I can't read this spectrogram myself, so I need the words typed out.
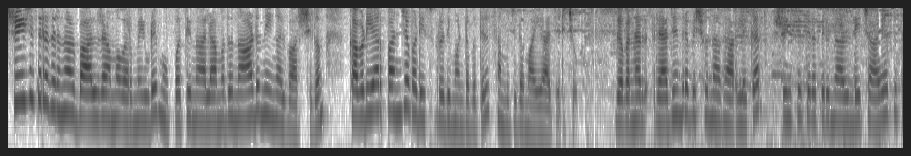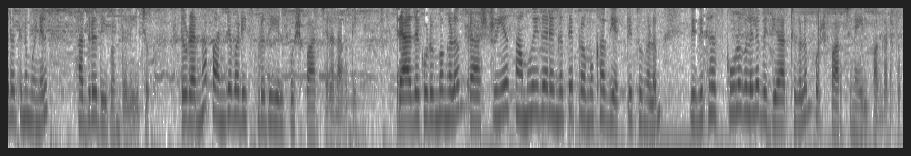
ശ്രീചിത്ര തിരുനാൾ ബാലരാമവർമ്മയുടെ മുപ്പത്തിനാലാമത് നാടുനീങ്ങൽ വാർഷികം കവടിയാർ പഞ്ചവടി സ്മൃതി മണ്ഡപത്തിൽ സമുചിതമായി ആചരിച്ചു. ഗവർണർ രാജേന്ദ്ര വിശ്വനാഥ് ആർലിക്കർ ശ്രീചിത്ര തിരുനാളിന്റെ ഛായാചിത്രത്തിന് മുന്നിൽ ഭദ്രദീപം തെളിയിച്ചു. തുടർന്ന് പഞ്ചവടി സ്മൃതിയിൽ പുഷ്പാർച്ചന നടത്തി. രാജകുടുംബങ്ങളും രാഷ്ട്രീയ സാമൂഹിക രംഗത്തെ പ്രമുഖ വ്യക്തിത്വങ്ങളും വിവിധ സ്കൂളുകളിലെ വിദ്യാർത്ഥികളും പുഷ്പാർച്ചനയിൽ പങ്കെടുത്തു.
